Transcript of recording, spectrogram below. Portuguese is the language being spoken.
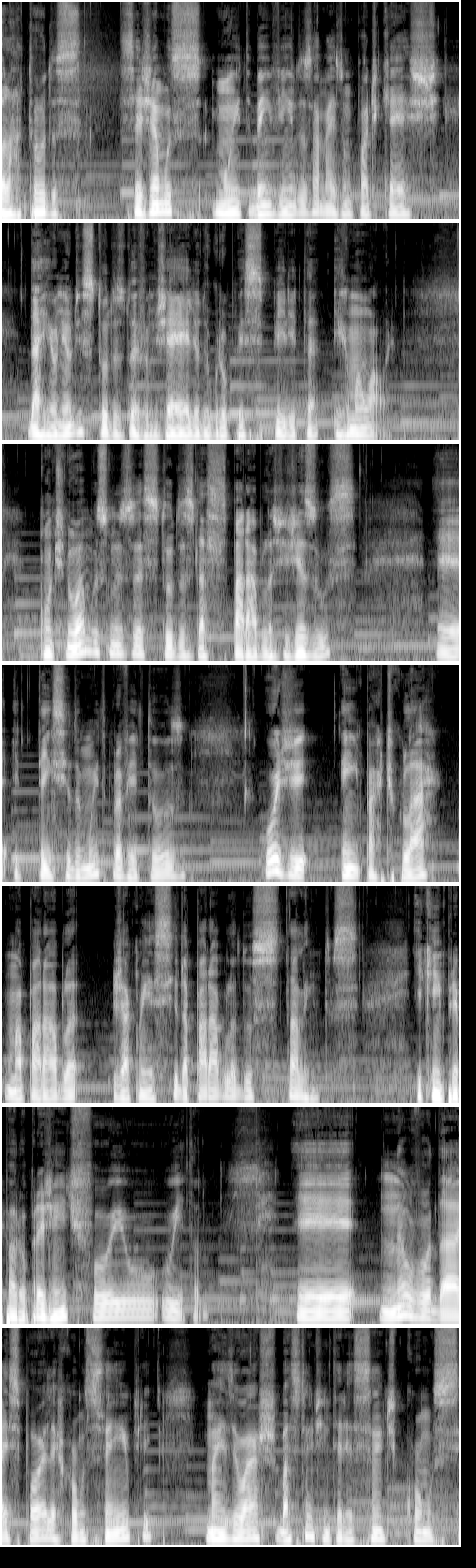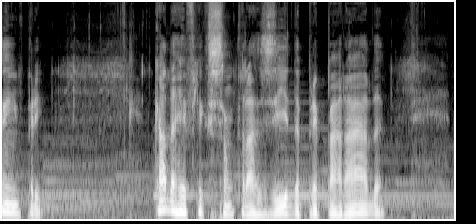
Olá a todos, sejamos muito bem-vindos a mais um podcast da reunião de estudos do Evangelho do Grupo Espírita Irmão Áureo. Continuamos nos estudos das parábolas de Jesus é, e tem sido muito proveitoso. Hoje, em particular, uma parábola já conhecida, a parábola dos talentos. E quem preparou para a gente foi o, o Ítalo. É, não vou dar spoiler, como sempre, mas eu acho bastante interessante, como sempre, cada reflexão trazida, preparada,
